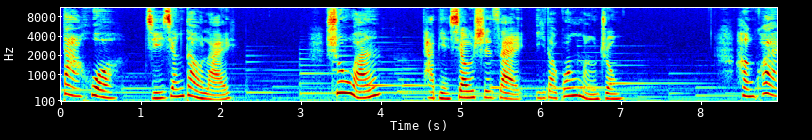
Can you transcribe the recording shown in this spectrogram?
大祸即将到来。说完，他便消失在一道光芒中。很快，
